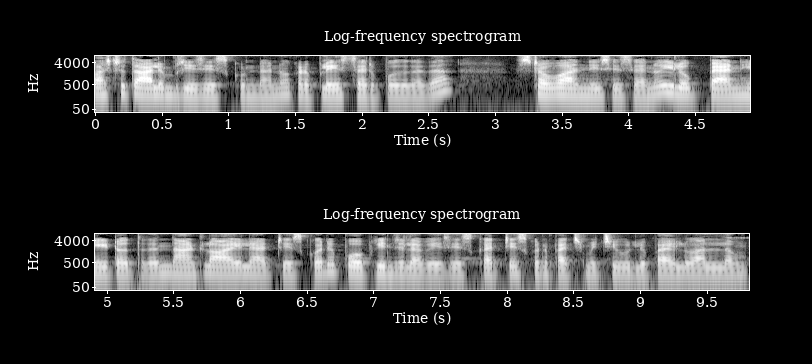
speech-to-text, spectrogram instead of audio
ఫస్ట్ తాలింపు చేసేసుకుంటాను. అక్కడ ప్లేస్ సరిపోదు కదా. స్టవ్ ఆన్ చేసేసాను. ఈలోపు ప్యాన్ హీట్ అవుతుందని దాంట్లో ఆయిల్ యాడ్ చేసుకొని పోపు గింజలు వేసేసి కట్ చేసుకుని పచ్చిమిర్చి ఉల్లిపాయలు అల్లం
